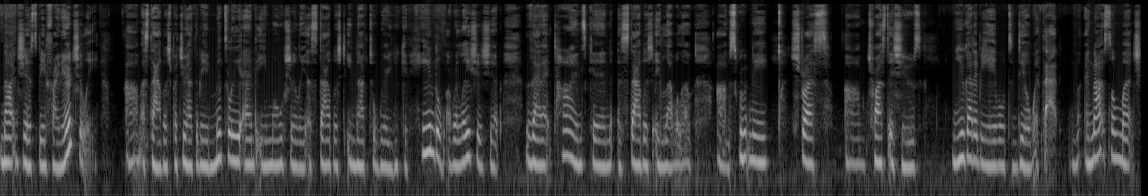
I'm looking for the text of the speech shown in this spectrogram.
not just be financially um, established, but you have to be mentally and emotionally established enough to where you can handle a relationship that at times can establish a level of um, scrutiny, stress, um, trust issues. You got to be able to deal with that. And not so much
